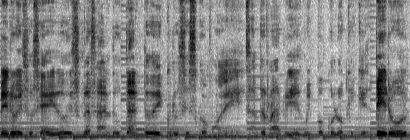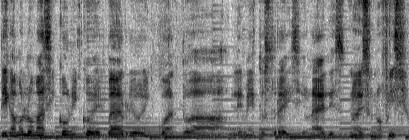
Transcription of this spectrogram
pero eso se ha ido desplazando tanto de Cruces como de San Bernardo y es muy poco lo que queda. Pero digamos lo más icónico del barrio en cuanto a elementos tradicionales no es un oficio,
